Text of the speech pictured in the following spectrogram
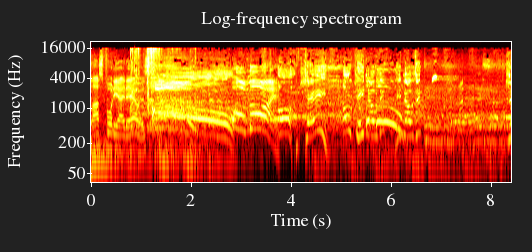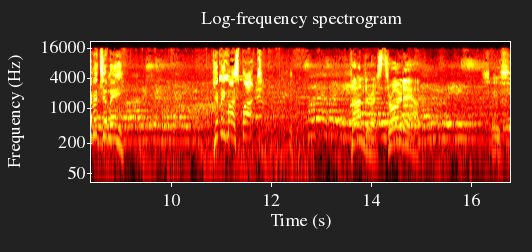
last 48 hours. Oh! Oh my! Oh, Jay. Okay, oh, he knows it. He knows it. Give it to me. Give me my spot. Thunderous throwdown. Jeez.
